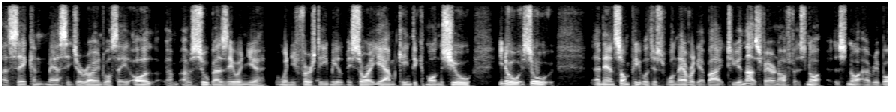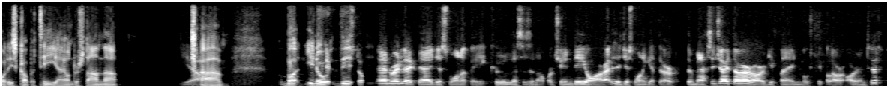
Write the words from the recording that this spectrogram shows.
a second message around will say, "Oh, I was so busy when you when you first emailed me. Sorry, yeah, I'm keen to come on the show." You know, so and then some people just will never get back to you, and that's fair enough. It's not it's not everybody's cup of tea. I understand that. Yeah. Um, but you know the and really like they just want to be cool. This is an opportunity, or they just want to get their their message out there, or do you find most people are, are into it?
